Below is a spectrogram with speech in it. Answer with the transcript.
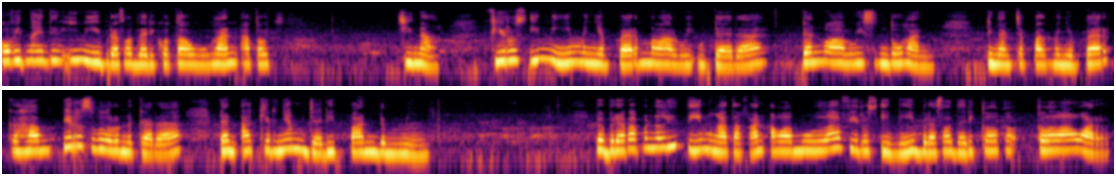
COVID-19 ini berasal dari kota Wuhan atau Cina. Virus ini menyebar melalui udara dan melalui sentuhan dengan cepat menyebar ke hampir seluruh negara dan akhirnya menjadi pandemi. Beberapa peneliti mengatakan awal mula virus ini berasal dari ke kelelawar.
